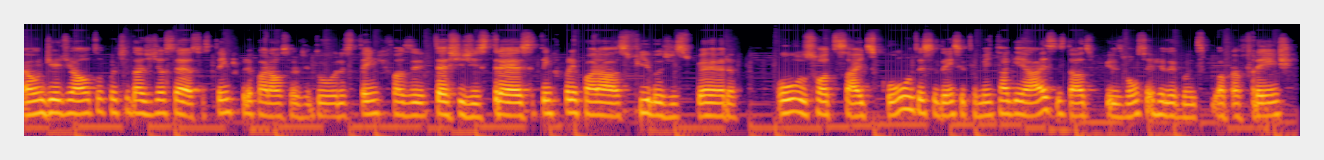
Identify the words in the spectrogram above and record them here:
É um dia de alta quantidade de acessos, tem que preparar os servidores, tem que fazer testes de estresse, tem que preparar as filas de espera, ou os hot sites com antecedência e também taguear esses dados, porque eles vão ser relevantes lá para frente.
